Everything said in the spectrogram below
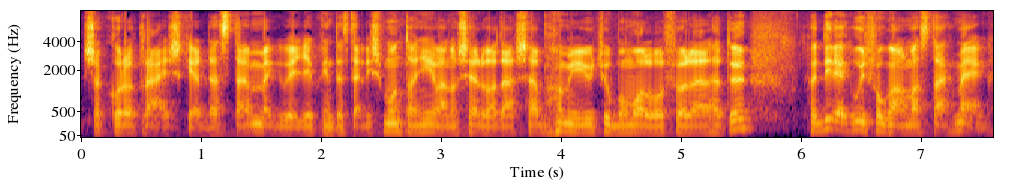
és akkor ott rá is kérdeztem, meg ő egyébként ezt el is mondta nyilvános előadásában, ami YouTube-on valahol fölelhető, hogy direkt úgy fogalmazták meg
